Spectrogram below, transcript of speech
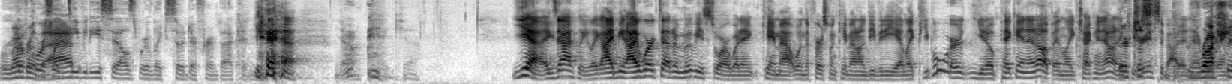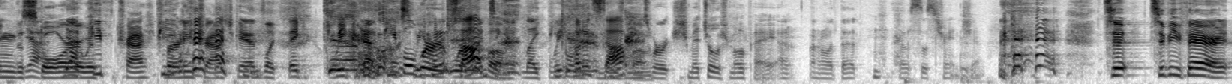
Remember of course, that? like DVD sales were like so different back in. Yeah. Yeah. like, yeah. Yeah, exactly. Like I mean, I worked at a movie store when it came out, when the first one came out on DVD, and like people were, you know, picking it up and like checking it out and They're curious just about it. And rushing the everything. store with trash, burning trash cans. Like they, we couldn't- people we were, couldn't were stop them. it. Like we couldn't stop names them. Were Schmitchell or Schmope? I, I don't know what that. That was so strange. Yeah. to to be fair,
